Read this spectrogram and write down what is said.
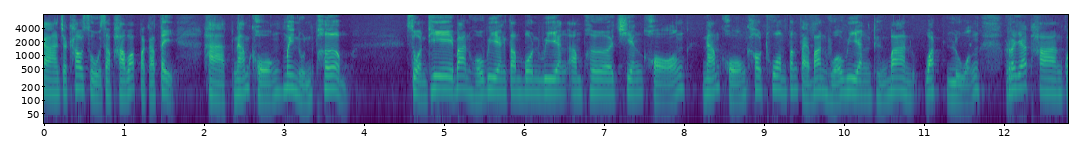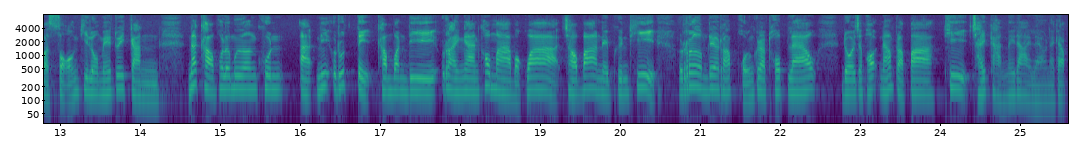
การณ์จะเข้าสู่สภาวะปกติ หากน้ำโขงไม่หนุนเพิ่ม ส่วนที่บ้านหัวเวียงตำบลเวียงอำเภอเชียงของน้ำโขงเข้าท่วมตั้งแต่บ้านหัวเวียงถึงบ้านวัดหลวง ระยะทางกว่า 2 กิโลเมตรด้วยกัน นักข่าวพลเมืองคุณอนิรุตติคำวันดีรายงานเข้ามาบอกว่าชาวบ้านในพื้นที่เริ่มได้รับผลกระทบแล้ว โดยเฉพาะน้ำประปาที่ใช้การไม่ได้แล้วนะครับ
